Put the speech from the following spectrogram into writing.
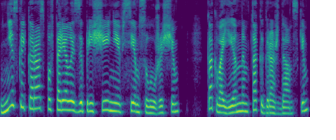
несколько раз повторялось запрещение всем служащим, как военным, так и гражданским,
